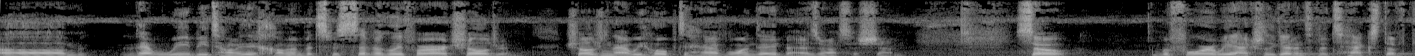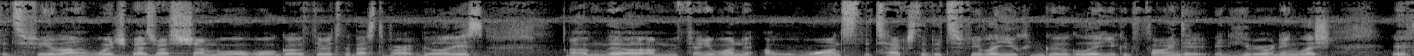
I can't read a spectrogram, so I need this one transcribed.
um, that we be Talmidei Chachamim, but specifically for our children, children that we hope to have one day, Be'ezras Hashem. So before we actually get into the text of the tefillah, which Bezras Hashem will, will go through to the best of our abilities, um, the, um, if anyone uh, wants the text of the tefillah, you can Google it. You could find it in Hebrew and English. If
